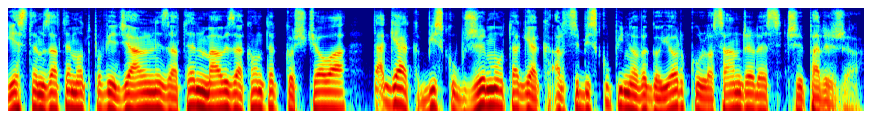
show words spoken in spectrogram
Jestem zatem odpowiedzialny za ten mały zakątek Kościoła, tak jak biskup Rzymu, tak jak arcybiskupi Nowego Jorku, Los Angeles czy Paryża.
